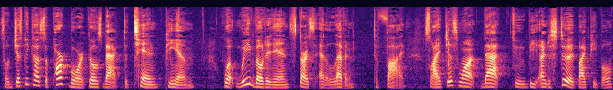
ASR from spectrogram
So just because the park board goes back to 10 PM, what we voted in starts at 11 to 5. So I just want that to be understood by people,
